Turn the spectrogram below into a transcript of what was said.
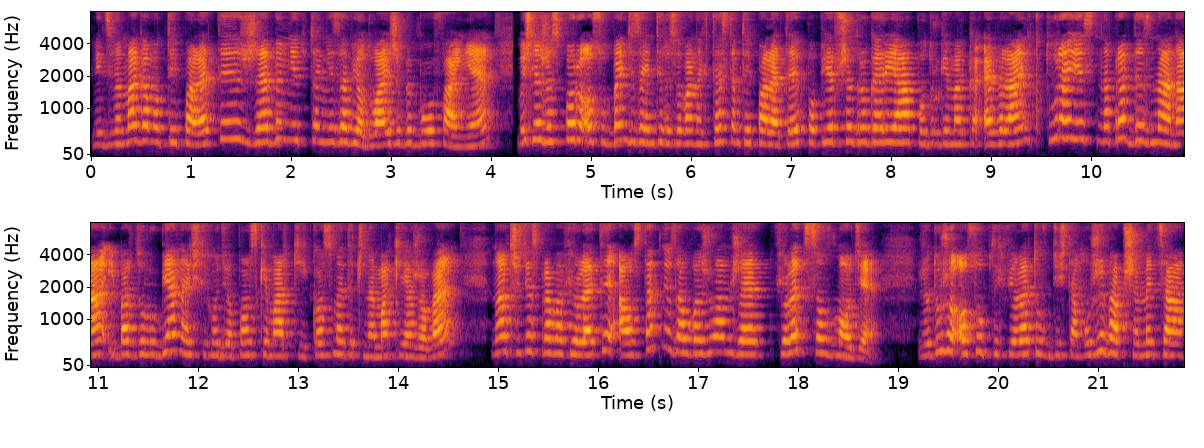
Więc wymagam od tej palety, żeby mnie tutaj nie zawiodła i żeby było fajnie. Myślę, że sporo osób będzie zainteresowanych testem tej palety. Po pierwsze drogeria, po drugie marka Eveline, która jest naprawdę znana i bardzo lubiana, jeśli chodzi o polskie marki kosmetyczne, makijażowe. No a trzecia sprawa fiolety, a ostatnio zauważyłam, że fiolety są w modzie. Że dużo osób tych fioletów gdzieś tam używa, przemyca.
